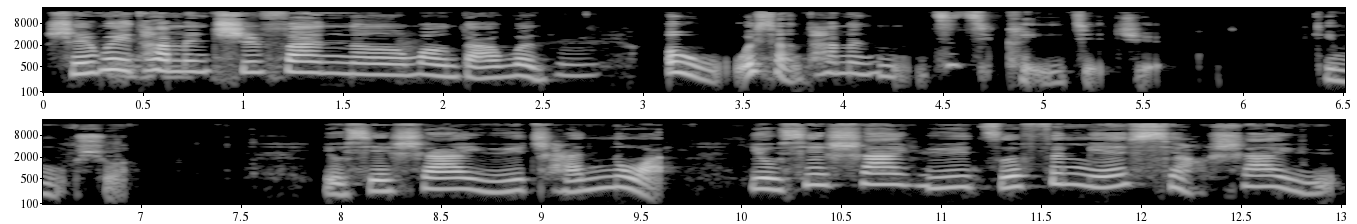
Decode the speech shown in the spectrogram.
谁喂它们吃饭呢？旺达问。哦，我想他们自己可以解决。蒂姆说。有些鲨鱼产卵，有些鲨鱼则分娩小鲨鱼。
